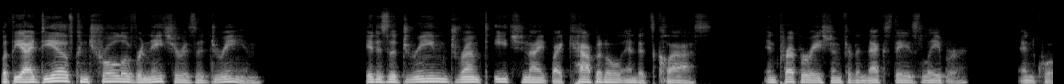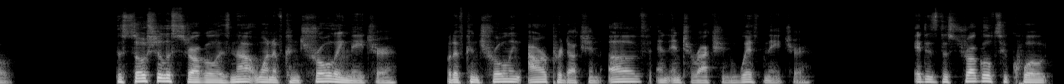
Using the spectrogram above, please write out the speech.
but the idea of control over nature is a dream. It is a dream dreamt each night by capital and its class, in preparation for the next day's labor. The socialist struggle is not one of controlling nature, but of controlling our production of and interaction with nature. It is the struggle to, quote,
